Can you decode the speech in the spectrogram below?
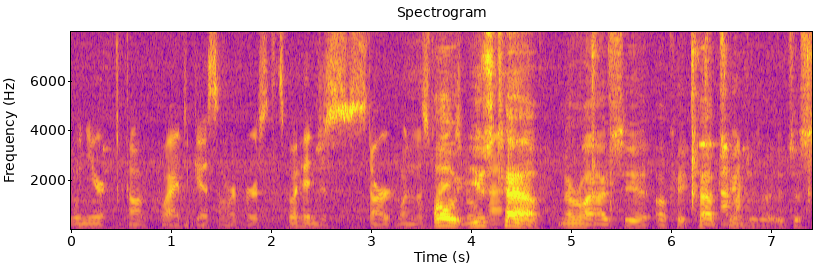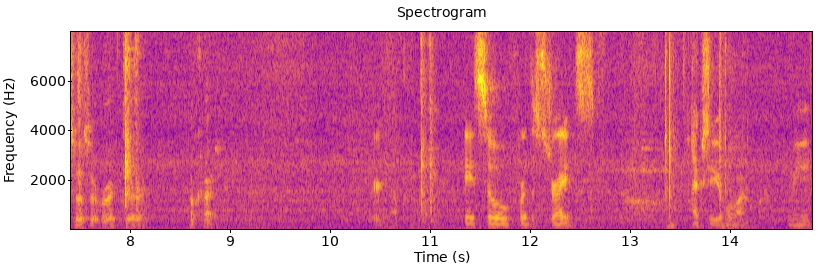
when you're oh, well, I had to guess somewhere first. Let's go ahead and just start one of the. Oh, use tab. Never mind, I see it. Okay, tab Uh-huh. changes it. It just says it right there. Okay. There you go. Okay, so for the strikes, actually, hold on. Let me.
